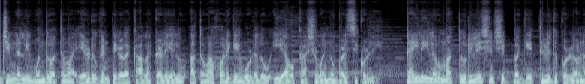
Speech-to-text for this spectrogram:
ಜಿಮ್ನಲ್ಲಿ ಒಂದು ಅಥವಾ ಎರಡು ಗಂಟೆಗಳ ಕಾಲ ಕಳೆಯಲು ಅಥವಾ ಹೊರಗೆ ಓಡಲು ಈ ಅವಕಾಶವನ್ನು ಬಳಸಿಕೊಳ್ಳಿ. ಡೈಲಿ ಲವ್ ಮತ್ತು ರಿಲೇಶನ್ಶಿಪ್ ಬಗ್ಗೆ ತಿಳಿದುಕೊಳ್ಳೋಣ.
